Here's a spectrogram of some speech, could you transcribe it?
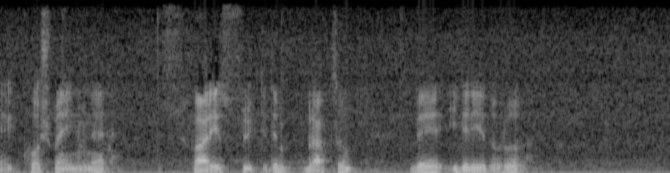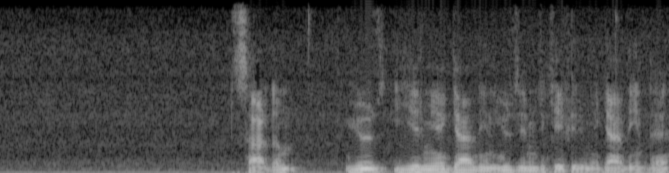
E, koşma eylemine fareyi sürükledim, bıraktım ve ileriye doğru sardım. 120'ye geldiğinde, 120. keyfirime geldiğinde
